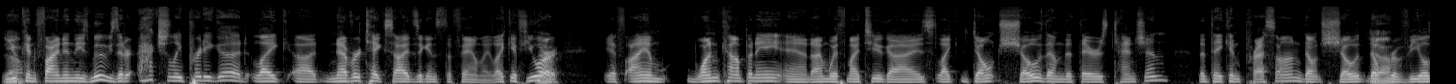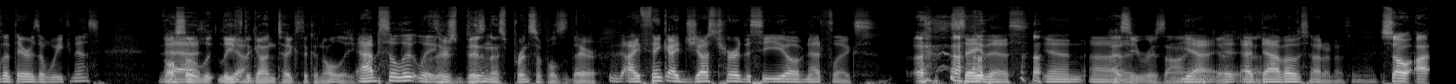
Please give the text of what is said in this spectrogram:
you can find in these movies that are actually pretty good. Like uh, never take sides against the family. Like if you Yeah. are if I am one company and I'm with my two guys, like don't show them that there's tension that they can press on. Don't show don't Yeah. reveal that there is a weakness. also, That- le- leave yeah. the gun, take the cannoli. Absolutely. There's business principles there. I think I just heard the CEO of Netflix say this in uh, As he resigned. yeah, yeah. at Davos. I don't know something like that. So I,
